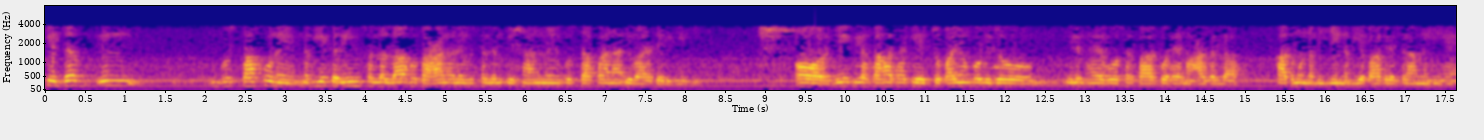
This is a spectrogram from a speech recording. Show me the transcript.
کہ جب ان گستاخوں نے نبی کریم صلی اللہ تعالی علیہ وسلم کی شان میں گستاخانہ عبارتیں لکھی تھی اور یہ کہا تھا کہ چوپائیوں کو بھی جو علم ہے وہ سرکار کو ہے معاذ اللہ خاتم النبی نبی پاک علیہ السلام نہیں ہے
